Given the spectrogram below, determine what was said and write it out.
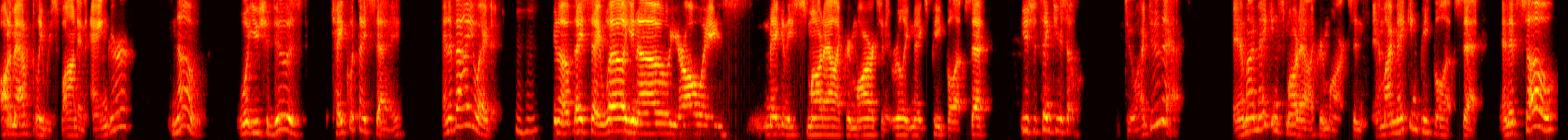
automatically respond in anger? No. What you should do is take what they say and evaluate it hmm you know, if they say, well, you know, you're always making these smart aleck remarks and it really makes people upset, you should think to yourself, do I do that? Am I making smart aleck remarks and am I making people upset? And if so,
